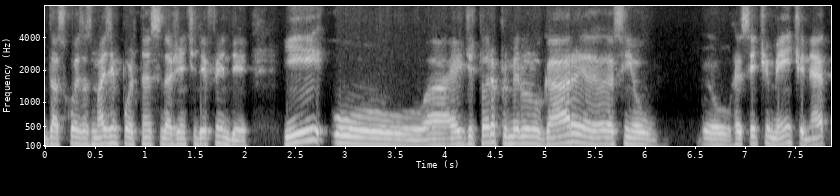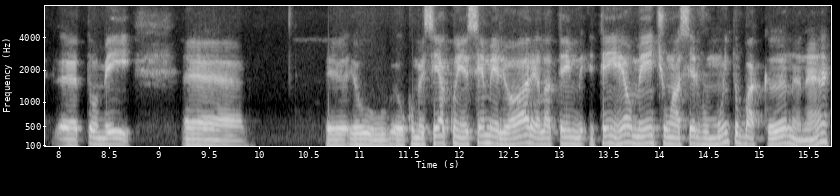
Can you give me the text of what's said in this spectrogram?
das coisas mais importantes da gente defender. E o, a editora, em primeiro lugar, é, assim, eu, eu recentemente, né, é, tomei é, é, eu, eu, comecei a conhecer melhor, ela tem, tem realmente um acervo muito bacana, né?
